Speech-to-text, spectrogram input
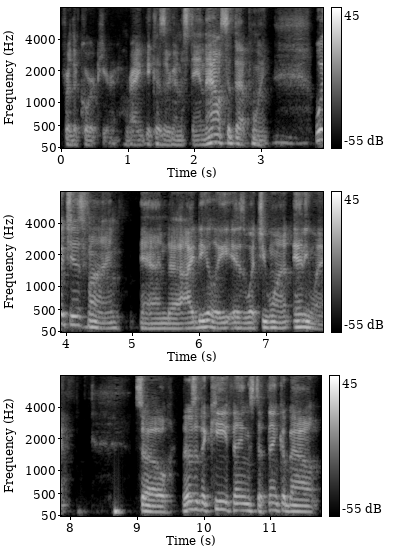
for the court hearing right because they're going to stay in the house at that point which is fine and uh, ideally is what you want anyway so those are the key things to think about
